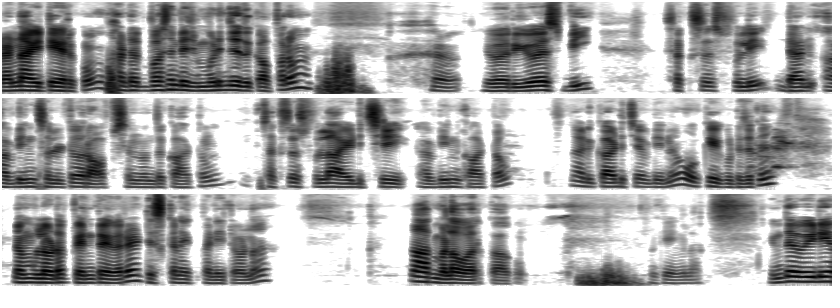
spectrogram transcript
ரன் ஆகிட்டே இருக்கும். ஹண்ட்ரட் பர்சன்டேஜ் முடிஞ்சதுக்கப்புறம் யுவர் யூஎஸ்பி சக்ஸஸ்ஃபுல்லி டன் அப்படின்னு சொல்லிட்டு ஒரு ஆப்ஷன் வந்து காட்டும். சக்ஸஸ்ஃபுல்லாக ஆகிடுச்சி அப்படின்னு காட்டும். அது காட்டுச்சு அப்படின்னா ஓகே கொடுத்துட்டு நம்மளோட பென் ட்ரைவரை டிஸ்கனெக்ட் பண்ணிட்டோன்னா நார்மலாக ஒர்க் ஆகும். ஓகேங்களா இந்த வீடியோ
